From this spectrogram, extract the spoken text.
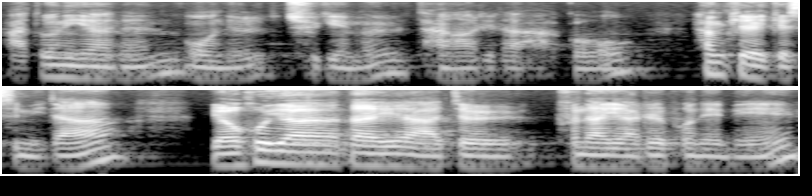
아도니아는 오늘 죽임을 당하리라 하고 함께 읽겠습니다. 여호야다의 아들 분하야를 보내매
